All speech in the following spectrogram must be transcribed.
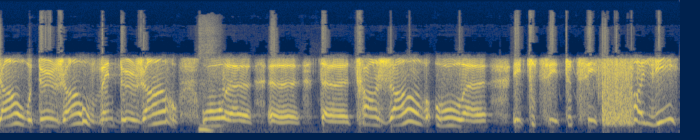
genres ou deux genres ou 22 genres ou euh, euh, transgenres ou euh, et toutes ces toutes ces folies?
